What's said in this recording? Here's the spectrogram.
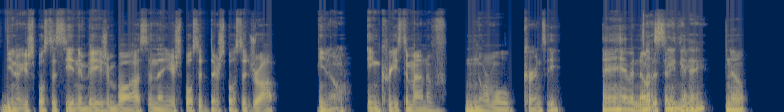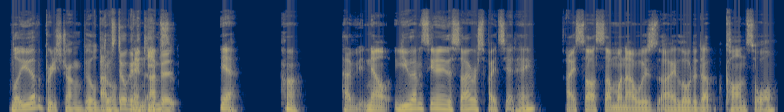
you know, you're supposed to see an invasion boss, and then you're supposed to. They're supposed to drop, you know, increased amount of normal currency. I haven't noticed anything. It, eh? No, Well, you have a pretty strong build. I'm though. still going to keep I'm it. Yeah. Huh. Have you now you haven't seen any of the Sirus fights yet, hey? I saw some when I was I loaded up console.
